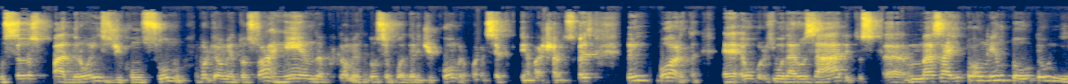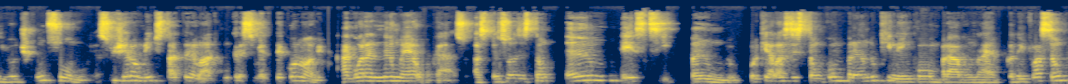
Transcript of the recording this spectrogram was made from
os seus padrões de consumo, porque aumentou sua renda, porque aumentou seu poder de compra, pode ser porque tenha baixado os preços, não importa, é, ou porque mudaram os hábitos, é, mas aí tu aumentou o teu nível de consumo. Isso geralmente está atrelado com o crescimento econômico. Agora, não é o caso. As pessoas estão antecipando, porque elas estão comprando que nem compravam na época da inflação,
